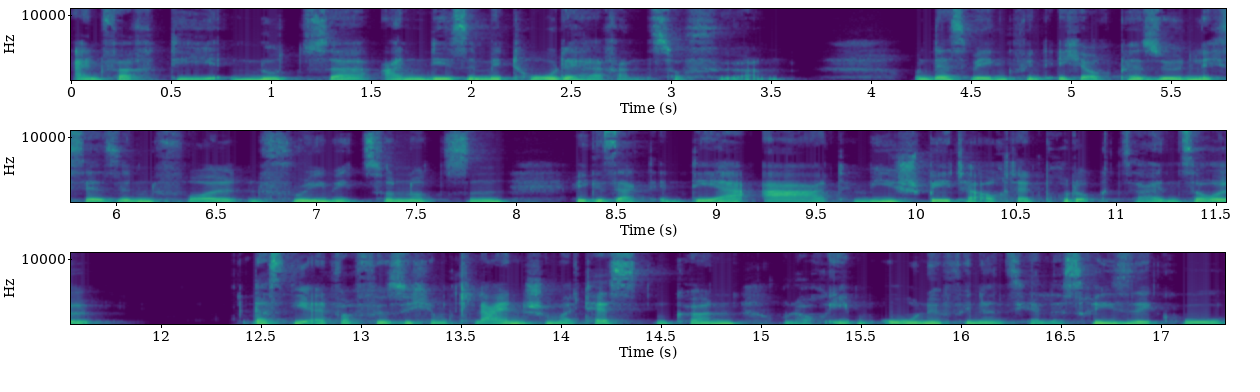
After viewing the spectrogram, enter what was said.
einfach die Nutzer an diese Methode heranzuführen. Und deswegen finde ich auch persönlich sehr sinnvoll, ein Freebie zu nutzen, wie gesagt, in der Art, wie später auch dein Produkt sein soll, dass die einfach für sich im Kleinen schon mal testen können und auch eben ohne finanzielles Risiko,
